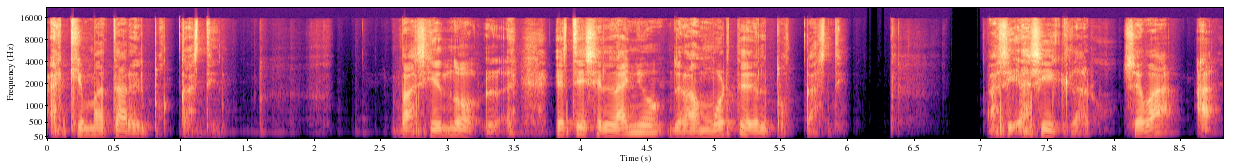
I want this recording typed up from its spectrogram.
Hay que matar el podcasting. Va siendo. Este es el año de la muerte del podcasting. Así, así, claro. Se va a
